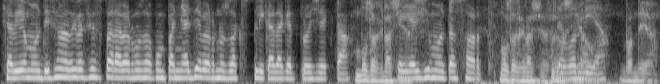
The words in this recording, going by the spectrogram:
Xavier, moltíssimes gràcies per haver-nos acompanyat i haver-nos explicat aquest projecte. Moltes gràcies. Que hi hagi molta sort. moltes gràcies Adéu, bon dia. bon dia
